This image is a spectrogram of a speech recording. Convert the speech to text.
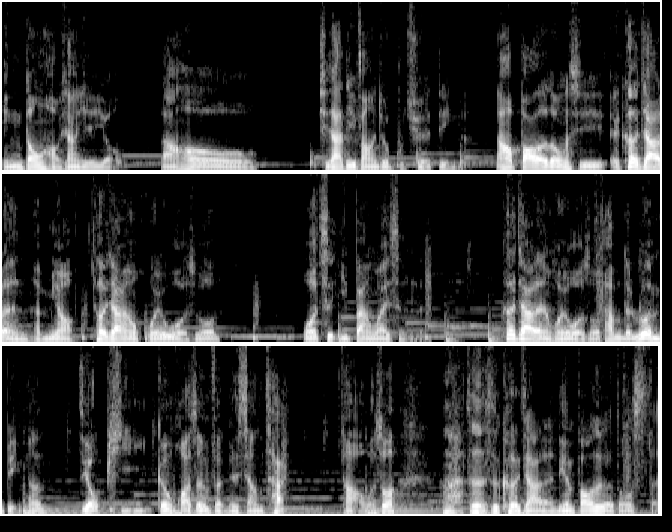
屏东好像也有。然后其他地方就不确定了。然后包的东西，哎，客家人很妙，客家人回我说我是一半外省人，客家人回我说他们的润饼呢只有皮跟花生粉跟香菜。啊，我说啊，真的是客家人，连包这个都省。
